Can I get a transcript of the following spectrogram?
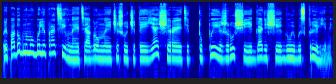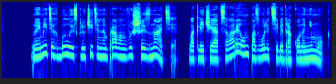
Преподобному были противны эти огромные чешуйчатые ящеры, эти тупые, жрущие и гадящие глыбы с крыльями. Но иметь их было исключительным правом высшей знати — в отличие от Саваре, он позволить себе дракона не мог.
